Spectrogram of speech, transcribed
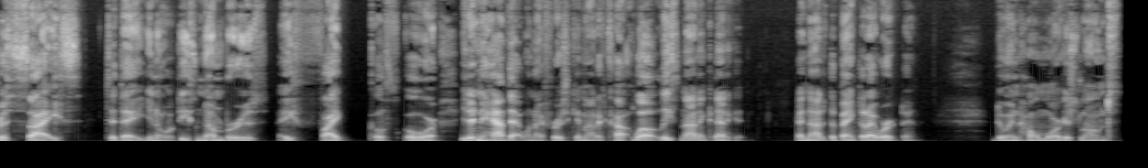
precise today, you know, these numbers, a FICO score, you didn't have that when I first came out of college. Well, at least not in Connecticut and not at the bank that I worked in doing home mortgage loans.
